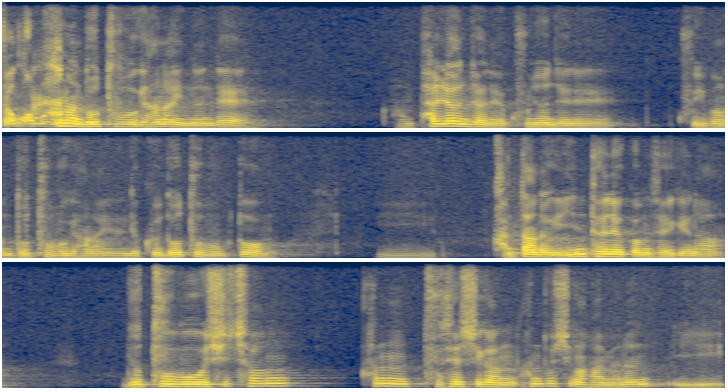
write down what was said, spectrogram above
조그마한 노트북이 하나 있는데 한 8년 전에 9년 전에 구입한 노트북이 하나 있는데 그 노트북도 이 간단하게 인터넷 검색이나 유튜브 시청 한 두세 시간 한두 시간 하면은 이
